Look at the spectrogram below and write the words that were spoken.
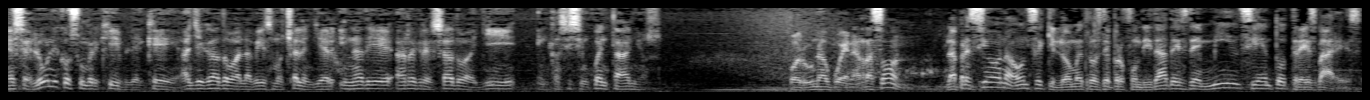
Es el único sumergible que ha llegado al abismo Challenger y nadie ha regresado allí en casi 50 años. Por una buena razón. La presión a 11 kilómetros de profundidad es de 1103 bares.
